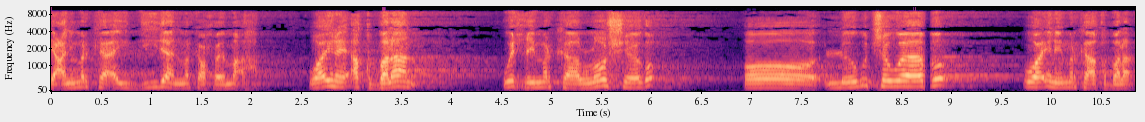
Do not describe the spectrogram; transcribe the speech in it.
yacni markaa ay diidaan marka waxawe ma aha. Waa inay aqbalaan wixii markaa loo sheego oo loogu jawaabo waa inay markaa aqbalaan.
